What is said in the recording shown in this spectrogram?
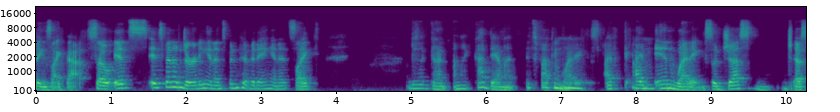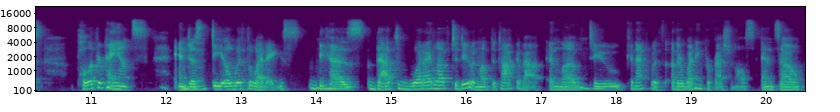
things like that. So it's it's been a journey and it's been pivoting and it's like I'm just like God, I'm like, God damn it, it's fucking Mhm. weddings. I've I'm in weddings. So just just pull up your pants and just mm-hmm. deal with the weddings mm-hmm. because that's what I love to do and love to talk about and love mm-hmm. to connect with other wedding professionals. And so,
